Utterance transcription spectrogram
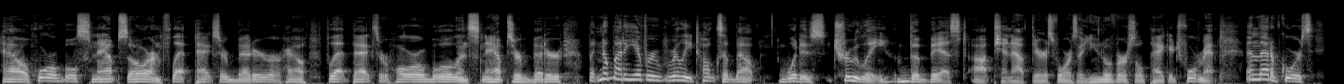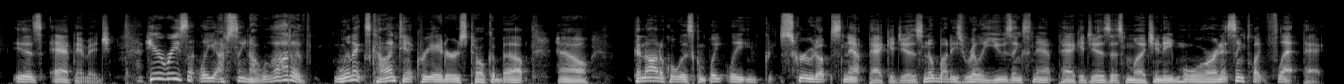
how horrible snaps are and Flatpaks are better, or how Flatpaks are horrible and snaps are better, but nobody ever really talks about what is truly the best option out there as far as a universal package format and that, of course, is AppImage. Here recently, I've seen a lot of Linux content creators talk about how Canonical is completely screwed up snap packages. Nobody's really using snap packages as much anymore, and it seems like Flatpak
